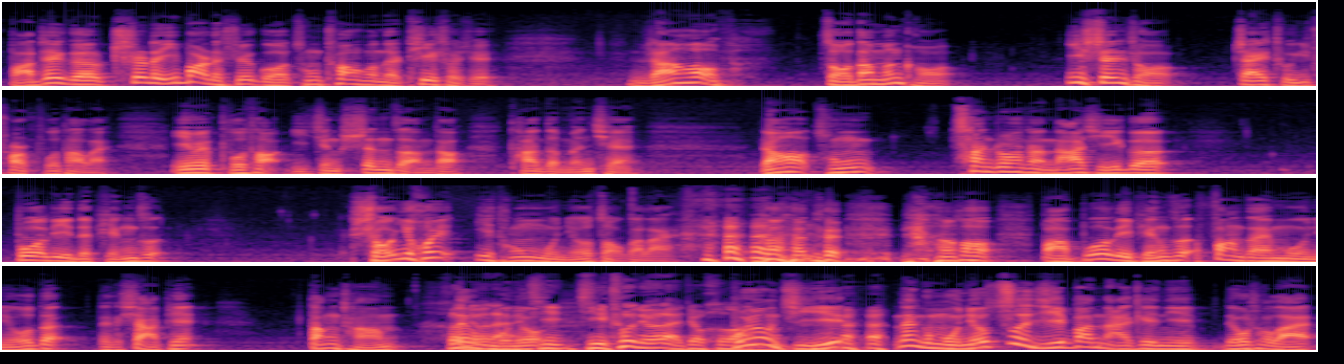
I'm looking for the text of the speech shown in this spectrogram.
把这个吃了一半的水果从窗户那踢出去，然后走到门口，一伸手摘出一串葡萄来，因为葡萄已经伸展到他的门前，然后从餐桌上拿起一个玻璃的瓶子，手一挥，一头母牛走过来，对，然后把玻璃瓶子放在母牛的那个下边，当场那个母牛挤挤出牛奶就喝，不用挤，那个母牛自己把奶给你流出来，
